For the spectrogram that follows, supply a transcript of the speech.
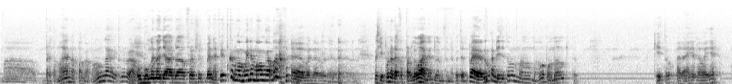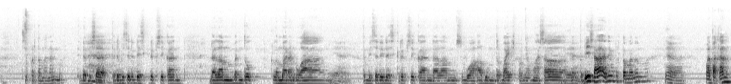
Ma- berteman apa nggak mau nggak gitu kan Ya. hubungan aja ada friends with benefit kan ngomonginnya mau nggak mau Eh, benar benar. benar. meskipun ada keperluan ya dalam tanda kutip ya, kan di situ mau mau apa mau gitu gitu Pada akhir namanya si pertemanan mah tidak bisa tidak bisa dideskripsikan dalam bentuk lembaran uang ya. Itu bisa dideskripsikan dalam sebuah album terbaik sepanjang masa Iya. itu bisa aja pertemanan mah Ya, matakan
